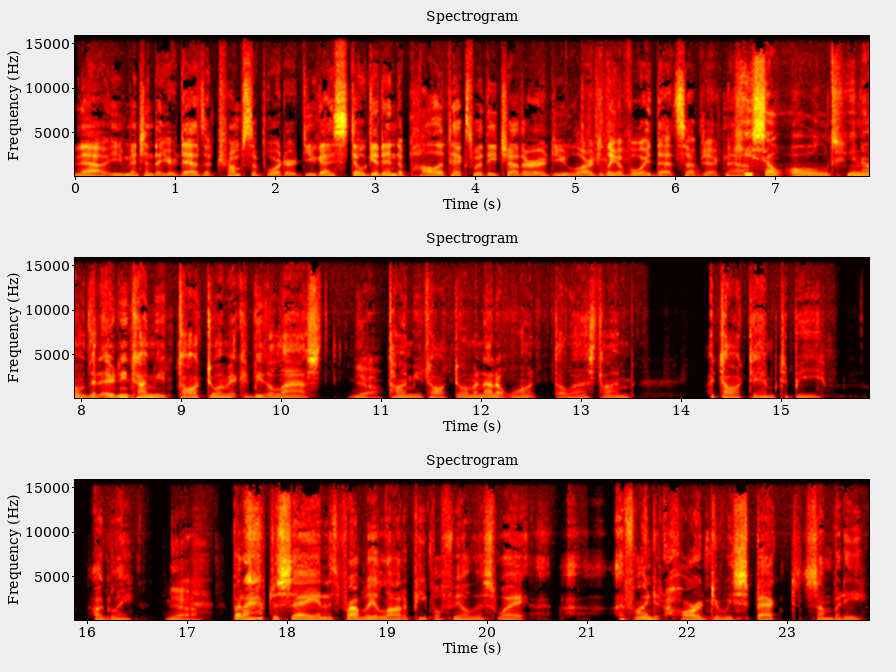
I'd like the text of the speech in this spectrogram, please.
Now, you mentioned that your dad's a Trump supporter. Do you guys still get into politics with each other, or do you largely avoid that subject now? He's so old, you know, that anytime you talk to him, it could be the last yeah. time you talk to him. And I don't want the last time I talk to him to be ugly. Yeah. But I have to say, and it's probably a lot of people feel this way, I find it hard to respect somebody.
